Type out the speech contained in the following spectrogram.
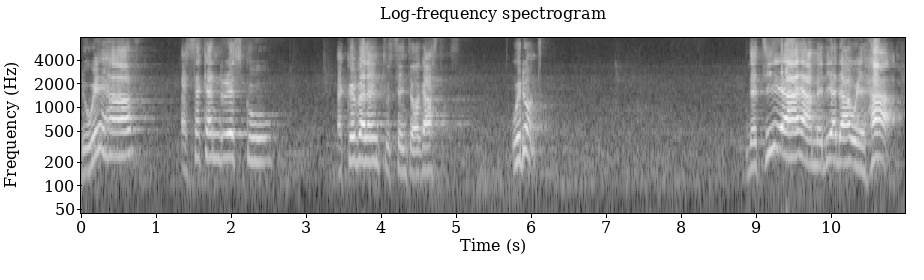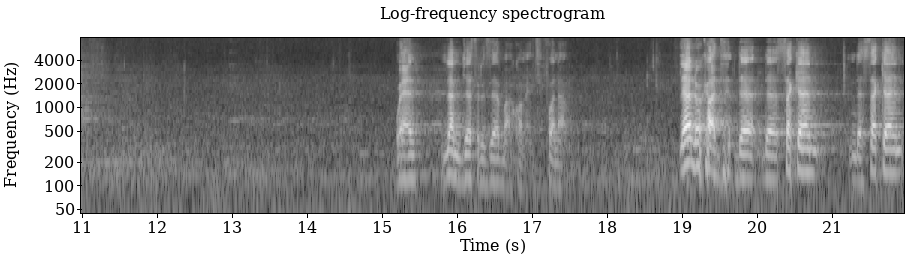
Do we have a secondary school equivalent to St. Augustine's? We don't. The TI Ahmadiyya that we have, well, let me just reserve my comment for now. Let's look at the, the second, the second,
